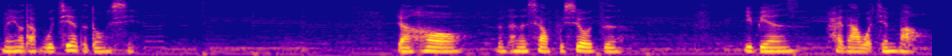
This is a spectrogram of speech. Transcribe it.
没有他不借的东西。然后用他的校服袖子，一边拍打我肩膀，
